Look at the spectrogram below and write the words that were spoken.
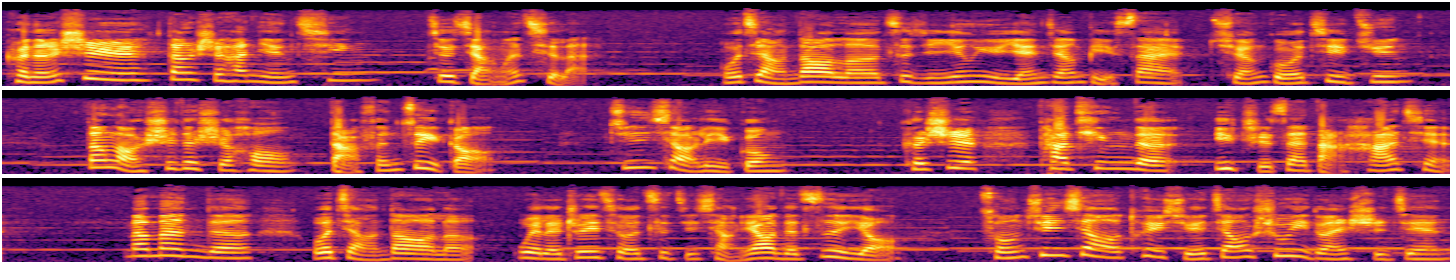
可能是当时还年轻，就讲了起来。我讲到了自己英语演讲比赛全国季军，当老师的时候打分最高，军校立功。可是他听的一直在打哈欠。慢慢的，我讲到了为了追求自己想要的自由，从军校退学教书一段时间，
